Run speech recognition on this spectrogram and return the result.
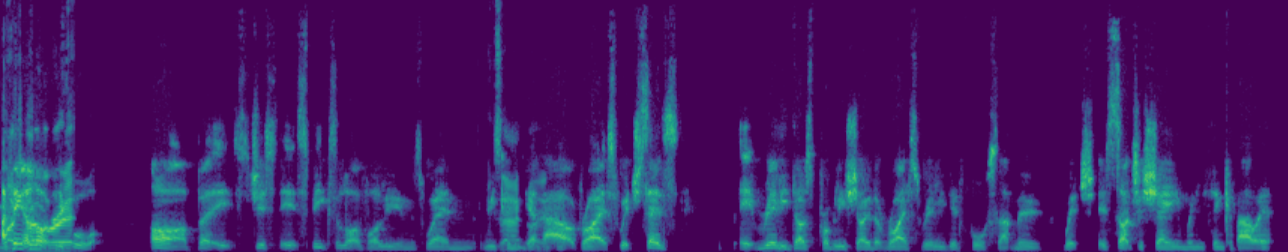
I much think a lot over of it. people are, but it's just it speaks a lot of volumes when we couldn't get that out of Rice, which says it really does probably show that Rice really did force that move, which is such a shame when you think about it.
